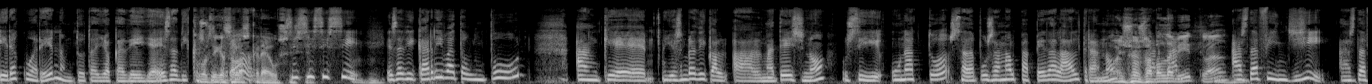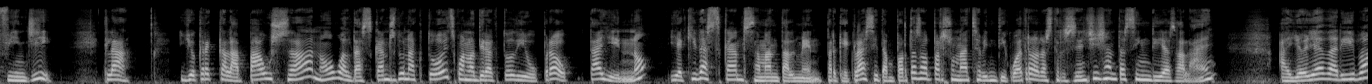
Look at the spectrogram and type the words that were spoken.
era coherent amb tot allò que deia. És a dir, que Vols dir que se les creu, sí, sí. Sí, sí, sí. sí. Mm -hmm. És a dir, que ha arribat a un punt en què, jo sempre dic el, el mateix, no? O sigui, un actor s'ha de posar en el paper de l'altre, no? Oh, això ho sap el David, clar. Has de fingir, has de fingir. Clar, jo crec que la pausa no, o el descans d'un actor és quan el director diu prou, tallin, no? I aquí descansa mentalment, perquè clar, si t'emportes el personatge 24 hores, 365 dies a l'any, allò ja deriva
